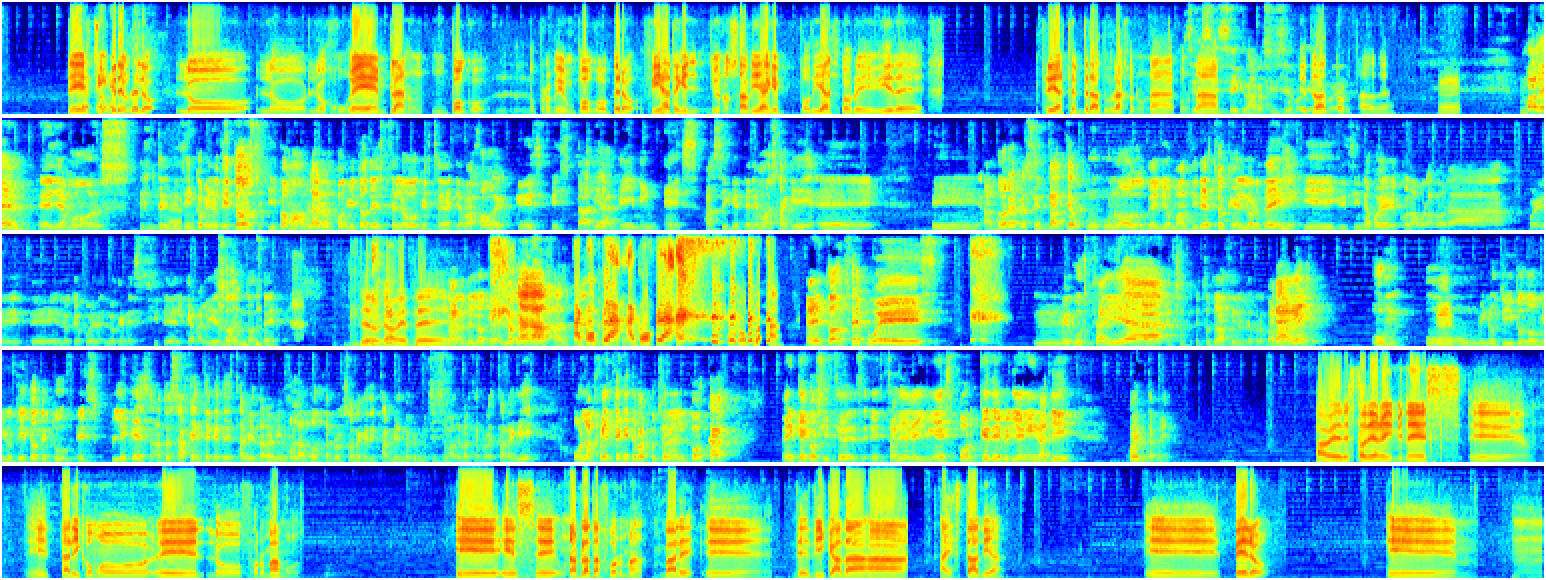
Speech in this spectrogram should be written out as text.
de- De pena. creo que lo, lo, lo, lo jugué en plan un, un poco, lo probé un poco, pero fíjate que yo no sabía que podía sobrevivir eh, en frías temperaturas con una, con Sí, una sí, sí, claro, sí, podía, podía. torta. ¿eh? Mm, Vale, eh, llevamos 35 minutitos y vamos a hablar un poquito de este logo que está aquí abajo, eh, que es Stadia Gaming S. Así que tenemos aquí eh, eh, a dos representantes, uno de ellos más directo, que es Lord Day, y Cristina, pues colaboradora pues de lo que puede- lo que necesite el canal y eso. Entonces, De lo que a veces. claro, de lo que, lo que haga falta. Acopla, Entonces- acopla. acopla. Entonces, pues. Me gustaría. Esto, esto te lo has tenido que preparar, ¿eh? Un, un minutito, dos minutitos, que tú expliques a toda esa gente que te está viendo ahora mismo, las 12 personas que te están viendo, que muchísimas gracias por estar aquí, o la gente que te va a escuchar en el podcast, en qué consiste Stadia Gaming es, por qué deberían ir allí. Cuéntame. A ver, Stadia Gaming es eh, eh, tal y como eh, lo formamos. eh, es eh, una plataforma, ¿vale? Eh, dedicada a, a Stadia. eh, pero eh, mm,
